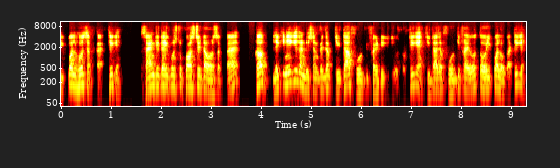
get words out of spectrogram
इक्वल हो सकता है, ठीक है? Sine theta equals to cos theta हो सकता है, कब? लेकिन एक ही कंडीशन पे जब थीटा 45 डिग्री हो तो ठीक है? थीटा जब 45 हो तो इक्वल होगा, ठीक है?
